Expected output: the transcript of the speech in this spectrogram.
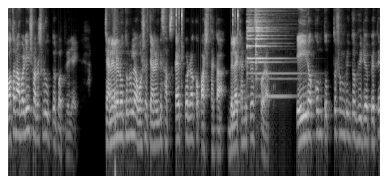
কথা না বাড়িয়ে সরাসরি উত্তরপত্রে যাই। চ্যানেলে নতুন হলে অবশ্যই চ্যানেলটি সাবস্ক্রাইব করে রাখো, পাশে থাকা বেলাইকানটি প্রেস করে রাখো। এই রকম তথ্য সমৃদ্ধ ভিডিও পেতে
